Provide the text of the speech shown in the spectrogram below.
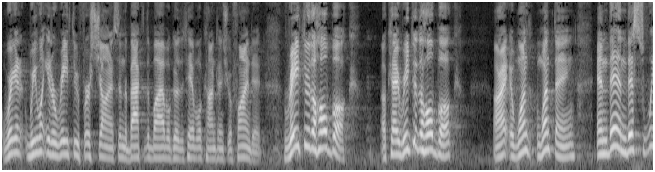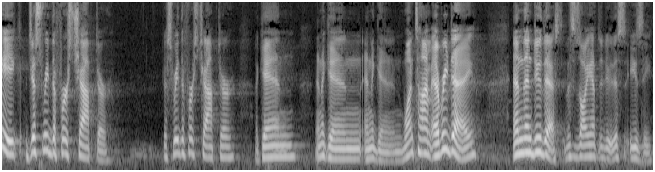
we're gonna, we want you to read through First John. It's in the back of the Bible. Go to the table of contents, you'll find it. Read through the whole book. Okay, read through the whole book. All right, one, one thing. And then this week, just read the first chapter. Just read the first chapter again and again and again. One time every day. And then do this. This is all you have to do. This is easy.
